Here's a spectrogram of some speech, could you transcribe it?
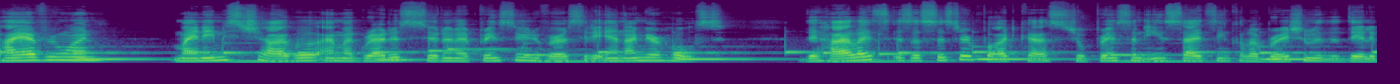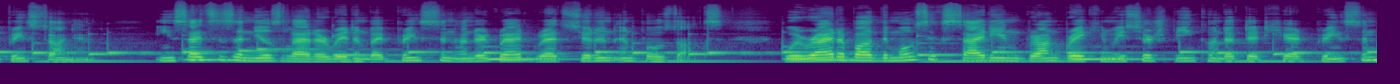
Hi everyone, my name is Thiago. I'm a graduate student at Princeton University and I'm your host. The Highlights is a sister podcast to Princeton Insights in collaboration with the Daily Princetonian. Insights is a newsletter written by Princeton undergrad, grad student, and postdocs. We write about the most exciting and groundbreaking research being conducted here at Princeton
